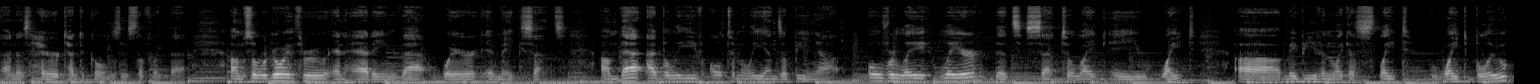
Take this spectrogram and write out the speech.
on his hair tentacles and stuff like that. Um, so we're going through and adding that where it makes sense. Um, that I believe ultimately ends up being a overlay layer that's set to like a white, uh, maybe even like a slight white blue.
